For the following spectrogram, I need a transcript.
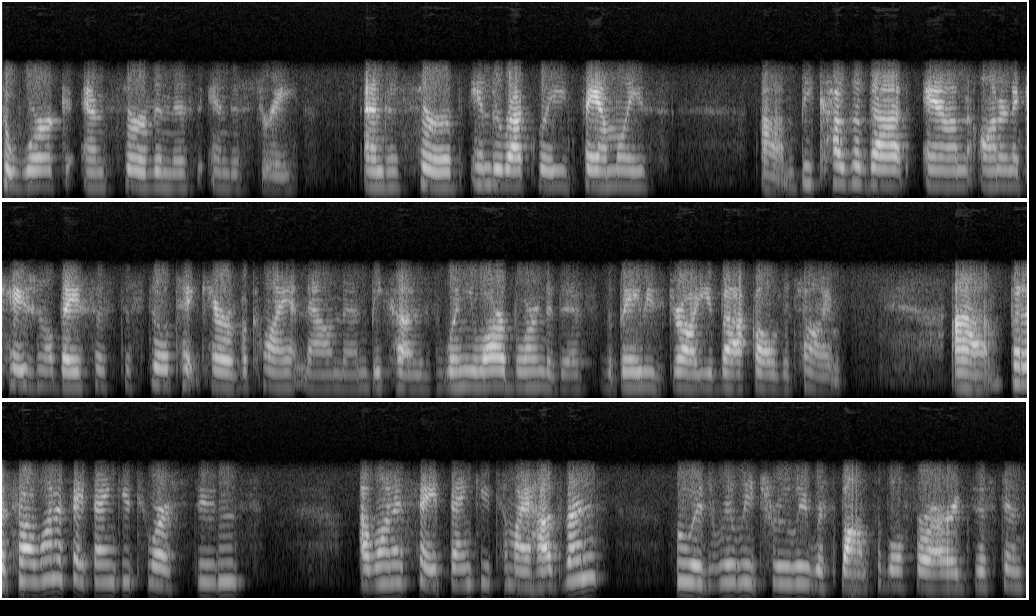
to work and serve in this industry and to serve indirectly families, um, because of that, and on an occasional basis to still take care of a client now and then because when you are born to this, the babies draw you back all the time. Um, but so I want to say thank you to our students. I want to say thank you to my husband, who is really truly responsible for our existence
